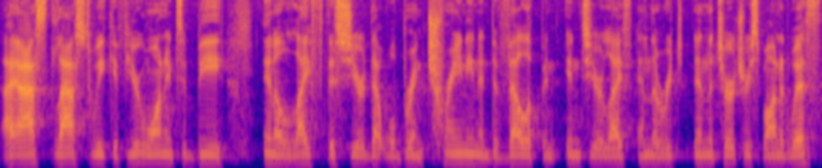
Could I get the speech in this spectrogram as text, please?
I asked last week if you're wanting to be in a life this year that will bring training and development into your life, and the, re- and the church responded with,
